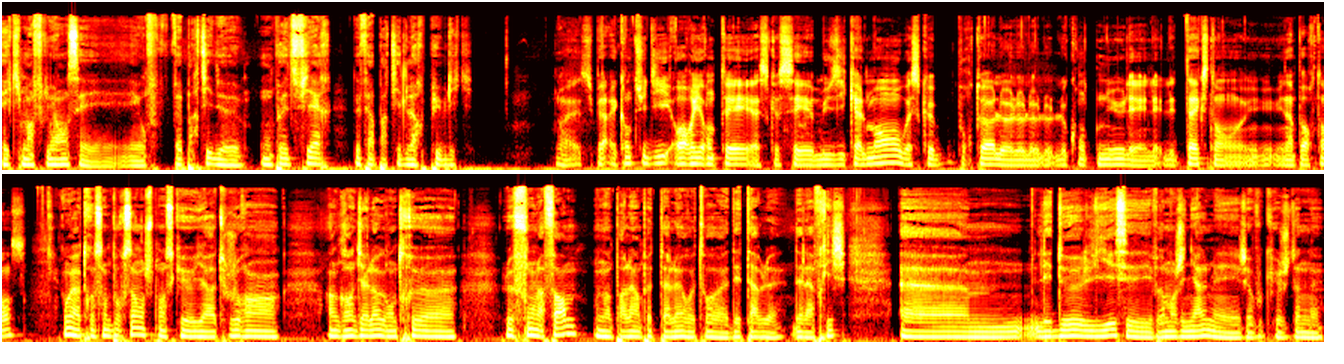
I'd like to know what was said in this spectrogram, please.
et qui m'influencent et, on fait partie de, on peut être fier de faire partie de leur public. Ouais, super. Et quand tu dis orienté, est-ce que c'est musicalement ou est-ce que pour toi le, le, le, contenu, les, les, textes ont une importance? Ouais, à 300%. Je pense qu'il y a toujours un, un grand dialogue entre euh, le fond, la forme, on en parlait un peu tout à l'heure autour euh, des tables de la friche. Euh, les deux liés, c'est vraiment génial, mais j'avoue que je donne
